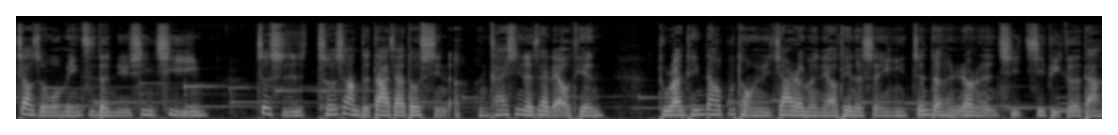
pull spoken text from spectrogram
叫着我名字的女性气音。这时车上的大家都醒了，很开心的在聊天。突然听到不同于家人们聊天的声音，真的很让人起鸡皮疙瘩。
